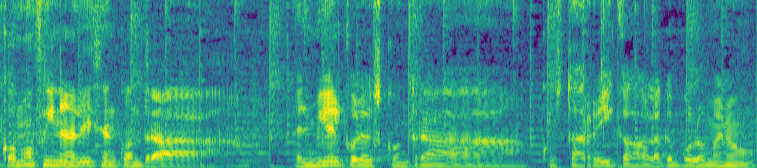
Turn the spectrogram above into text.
cómo finalizan contra el miércoles contra Costa Rica. Ojalá que por lo menos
